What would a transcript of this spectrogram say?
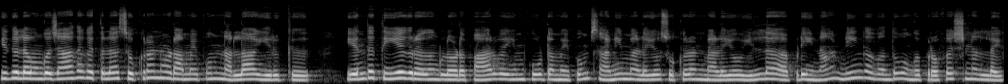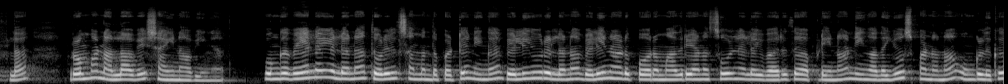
இதில் உங்கள் ஜாதகத்தில் சுக்கரனோட அமைப்பும் நல்லா இருக்குது எந்த தீய கிரகங்களோட பார்வையும் கூட்டமைப்பும் சனி மேலேயோ சுக்கரன் மேலேயோ இல்லை அப்படின்னா நீங்கள் வந்து உங்கள் ப்ரொஃபஷ்னல் லைஃப்பில் ரொம்ப நல்லாவே ஷைன் ஆவீங்க. உங்கள் வேலை இல்லைன்னா தொழில் சம்மந்தப்பட்டு நீங்கள் வெளியூர் இல்லைன்னா வெளிநாடு போகிற மாதிரியான சூழ்நிலை வருது அப்படின்னா நீங்கள் அதை யூஸ் பண்ணனா உங்களுக்கு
